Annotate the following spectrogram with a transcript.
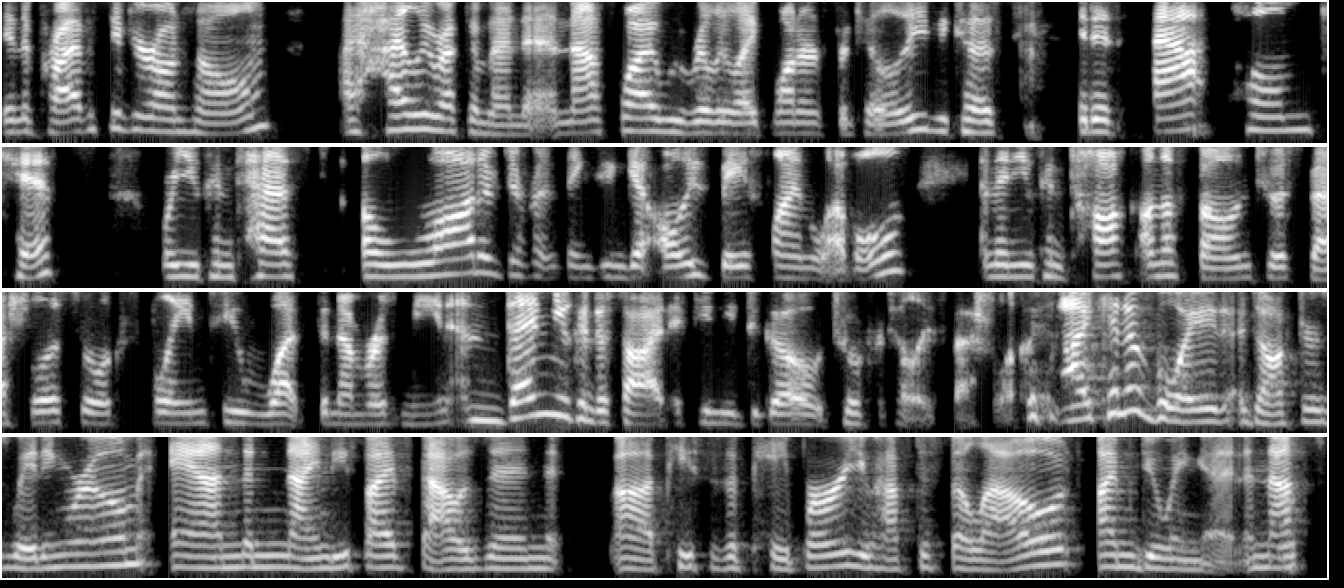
in the privacy of your own home, I highly recommend it. And that's why we really like modern fertility because it is at home kits where you can test a lot of different things. You can get all these baseline levels and then you can talk on the phone to a specialist who will explain to you what the numbers mean. And then you can decide if you need to go to a fertility specialist. I can avoid a doctor's waiting room and the 95,000 uh, pieces of paper you have to fill out. I'm doing it. And that's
